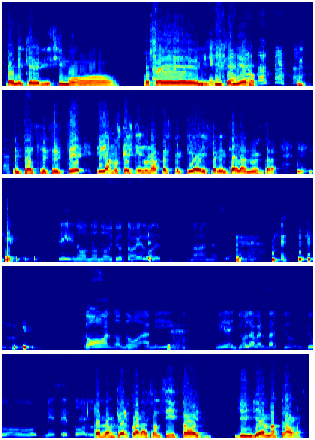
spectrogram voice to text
fue mi queridísimo José el ingeniero. Entonces, este, digamos que él tiene una perspectiva diferente a la nuestra. Sí, no, no, no, yo todavía lo defiendo. No, no, no, no, no, a mí, miren, yo la verdad, yo, yo me sé todo Te rompió el corazoncito, Ginger, no te hagas.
